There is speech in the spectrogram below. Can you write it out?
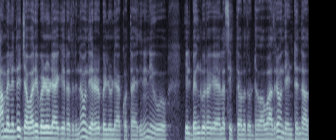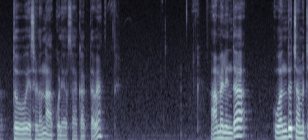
ಆಮೇಲಿಂದ ಜವಾರಿ ಬೆಳ್ಳುಳ್ಳಿ ಆಗಿರೋದ್ರಿಂದ ಒಂದು ಎರಡು ಬೆಳ್ಳುಳ್ಳಿ ಹಾಕೋತಾ ಇದ್ದೀನಿ. ನೀವು ಇಲ್ಲಿ ಬೆಂಗಳೂರಿಗೆ ಎಲ್ಲ ಸಿಗ್ತಾವಲ್ಲ ದೊಡ್ಡ ಅವು ಆದರೆ ಒಂದು ಎಂಟರಿಂದ ಹತ್ತು ಹೆಸರನ್ನು ಹಾಕ್ಕೊಳ್ಳಿ ಅವು ಸಾಕಾಗ್ತವೆ. ಆಮೇಲಿಂದ ಒಂದು ಚಮಚ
